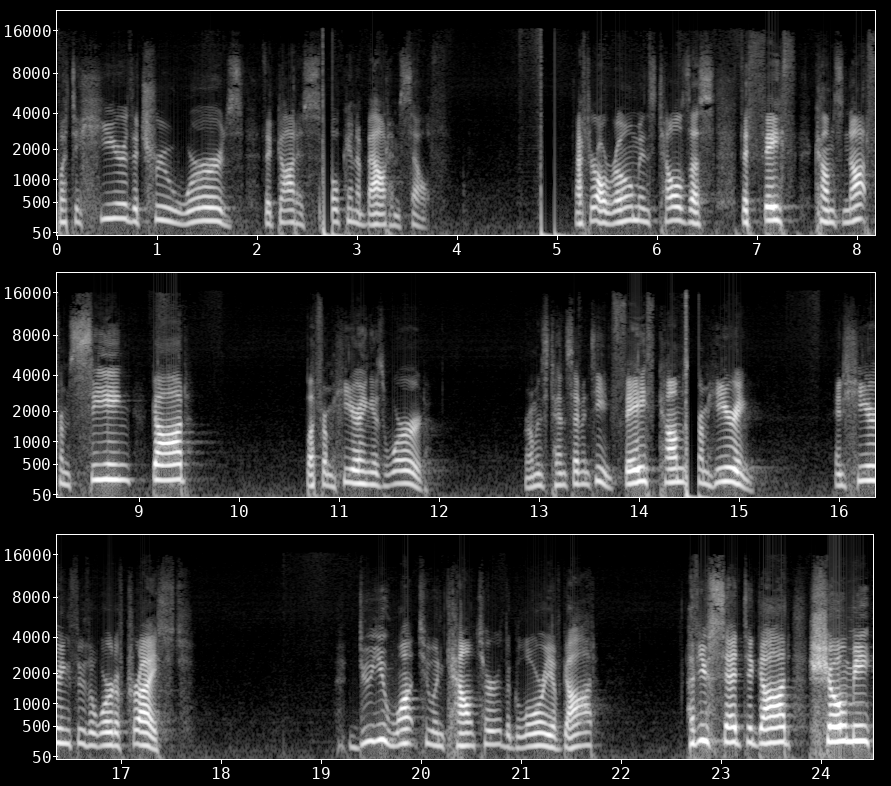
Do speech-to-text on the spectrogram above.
but to hear the true words that God has spoken about himself. After all, Romans tells us that faith comes not from seeing God, but from hearing his word. Romans 10:17. Faith comes from hearing, and hearing through the word of Christ. Do you want to encounter the glory of God? Have you said to God, Show me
